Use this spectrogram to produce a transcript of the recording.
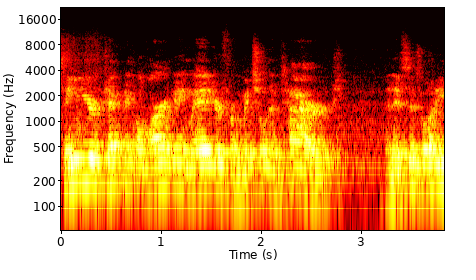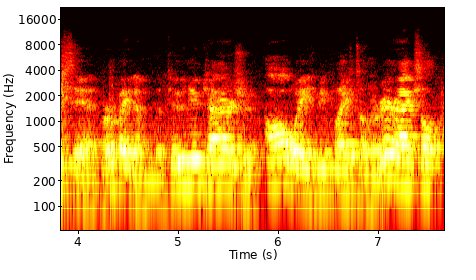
Senior Technical Marketing Manager for Michelin Tires. And this is what he said, verbatim, the two new tires should always be placed on the rear axle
